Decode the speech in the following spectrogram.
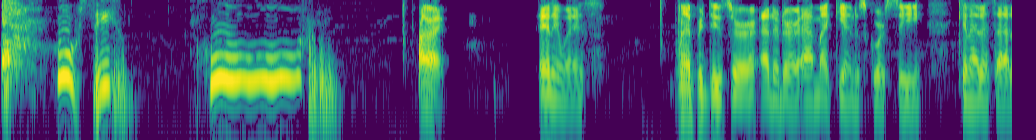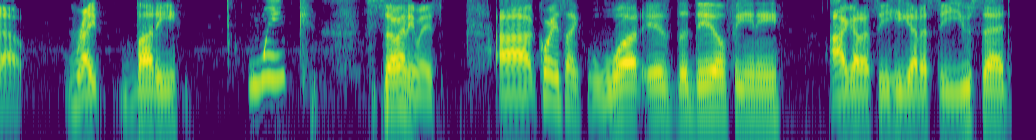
whew, see, whew. All right. Anyways, my producer, editor at Mikey underscore C can edit that out. Right, buddy? Wink. So, anyways, uh, Corey's like, What is the deal, Feeny? I gotta see, he gotta see. You said,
